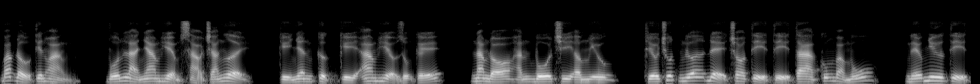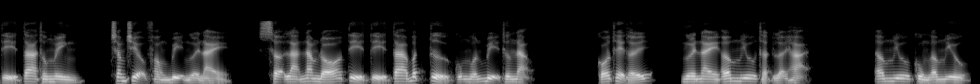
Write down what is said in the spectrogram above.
bác đầu tiên hoàng, vốn là nham hiểm xảo trá người, kỳ nhân cực kỳ am hiểu dụng kế, năm đó hắn bố trí âm mưu, thiếu chút nữa để cho tỷ tỷ ta cũng vào mũ, nếu như tỷ tỷ ta thông minh, trăm triệu phòng bị người này, sợ là năm đó tỷ tỷ ta bất tử cũng muốn bị thương nặng. Có thể thấy, người này âm mưu thật lợi hại. Âm mưu cùng âm mưu.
